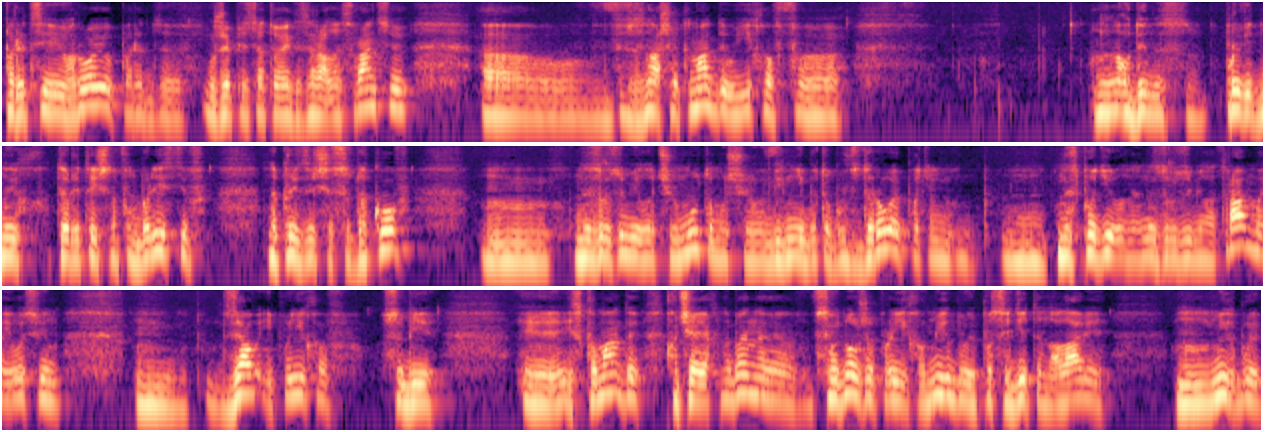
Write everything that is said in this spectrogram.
перед цією грою, перед, е, уже після того, як зіграли з Францією, з нашої команди уїхав один із провідних теоретично футболістів на прізвище Судаков. М, Незрозуміло чому, тому що він нібито був здоровий, потім несподівана, незрозуміла травма, і ось він взяв і поїхав собі е, із команди. Хоча, як на мене, все одно вже проїхав, міг би посидіти на лаві, міг би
